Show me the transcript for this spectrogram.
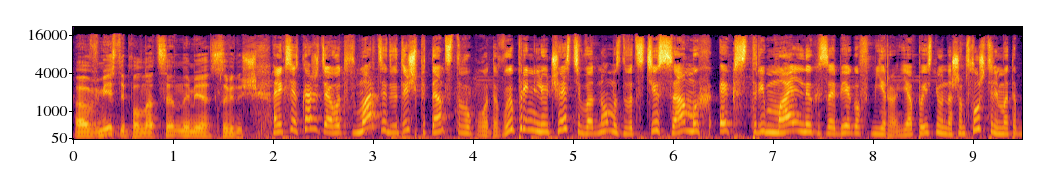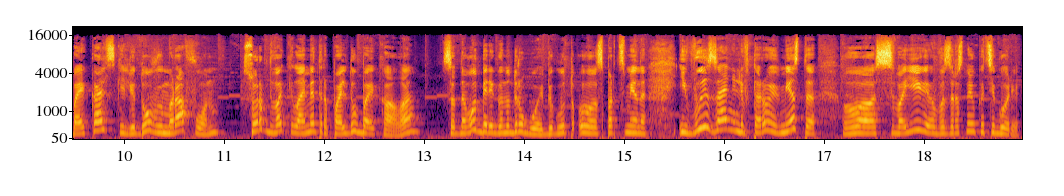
э, вместе полноценными соведущими. Алексей, скажите, а вот в марте 2015 года вы приняли участие в одном из 20 самых экстремальных забегов мира. Я поясню нашим слушателям, это Байкальский ледовый марафон. 42 километра по льду Байкала. С одного берега на другой бегут э, спортсмены. И вы заняли второе место в своей возрастной категории.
